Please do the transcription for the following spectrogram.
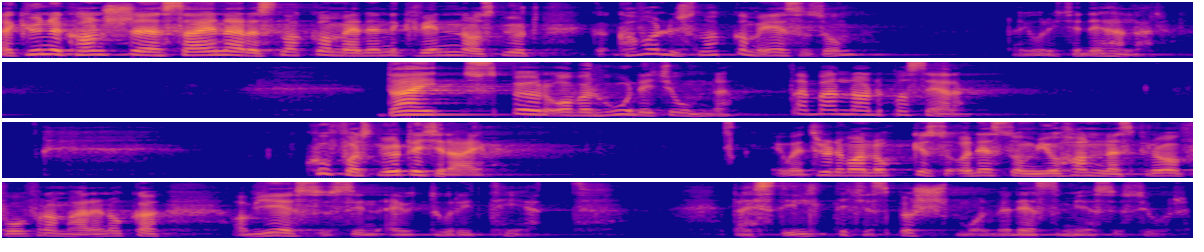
De kunne kanskje senere snakka med denne kvinnen og spurt hva var det du snakka med Jesus om. De gjorde ikke det heller. De spør overhodet ikke om det. De bare lar det passere. Hvorfor spurte ikke de? Jo, jeg tror Det var noe, og det som Johannes prøver å få fram her, er noe av Jesus sin autoritet. De stilte ikke spørsmål ved det som Jesus gjorde.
